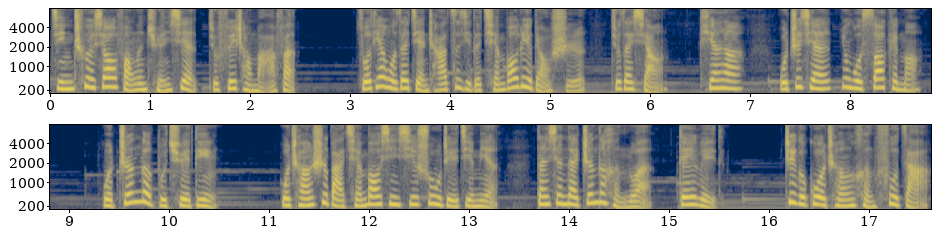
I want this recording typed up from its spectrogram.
仅撤销访问权限就非常麻烦。昨天我在检查自己的钱包列表时，就在想：天啊，我之前用过 Socket 吗？我真的不确定。我尝试把钱包信息输入这个界面，但现在真的很乱，David。这个过程很复杂，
